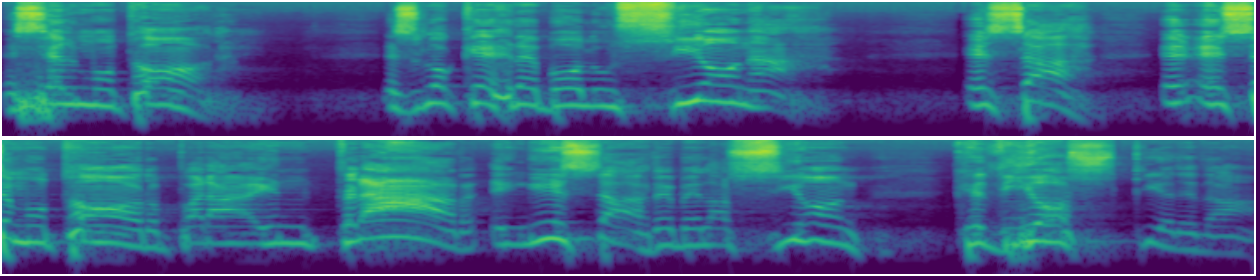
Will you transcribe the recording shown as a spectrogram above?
Es el motor. Es lo que revoluciona esa, e, ese motor para entrar en esa revelación que Dios quiere dar.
